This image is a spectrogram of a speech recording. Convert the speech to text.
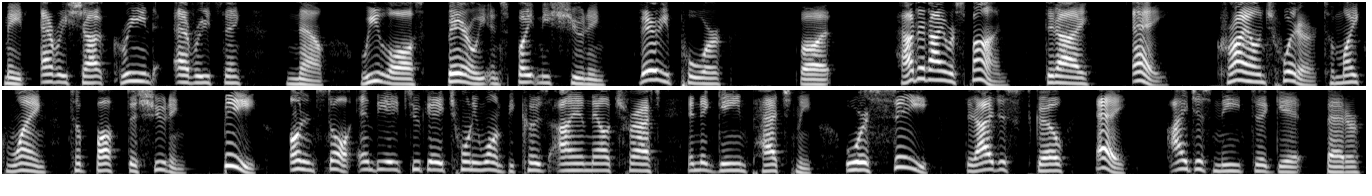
made every shot, greened everything. Now, we lost barely in spite me shooting very poor, but how did I respond? Did I A. Cry on Twitter to Mike Wang to buff the shooting? B uninstall NBA 2K21 because I am now trash and the game patched me? Or C, did I just go, hey, I just need to get better,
